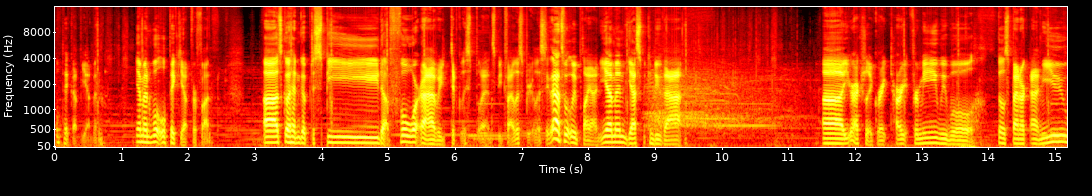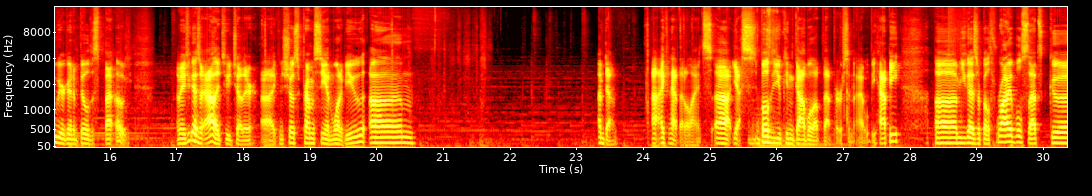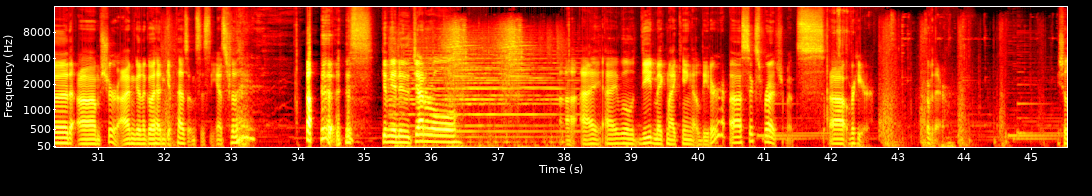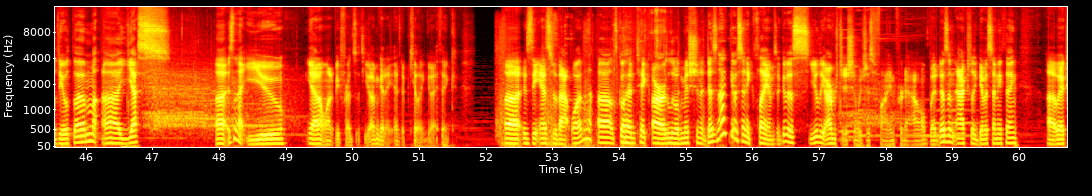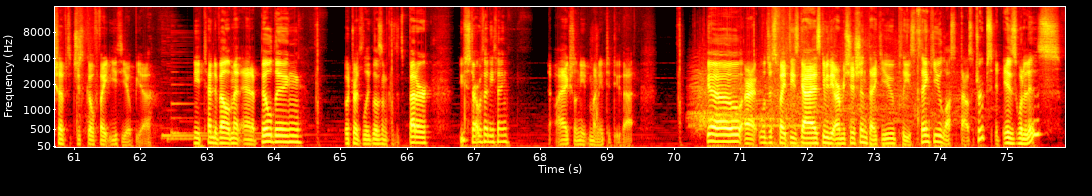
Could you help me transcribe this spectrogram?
we'll pick up Yemen. Yemen, we'll, we'll pick you up for fun. Uh, let's go ahead and go up to speed four. Uh, we typically play on speed five. Let's be realistic. That's what we play on. Yemen, yes, we can do that. Uh, you're actually a great target for me. We will build a spine on you. We are going to build a spine... Oh, I mean, if you guys are allied to each other, uh, I can show supremacy on one of you. Um, I'm down. Uh, I can have that alliance. Uh, yes, both of you can gobble up that person. I will be happy. Um, you guys are both rivals, so that's good. Um, sure, I'm going to go ahead and get peasants is the answer that. Give me a new general. Uh, I, I will indeed make my king a leader. Uh, six regiments. Uh, over here. Over there. You shall deal with them. Uh, yes. Uh, isn't that you? Yeah, I don't want to be friends with you. I'm gonna end up killing you, I think. Uh, is the answer to that one. Uh, let's go ahead and take our little mission. It does not give us any claims. It gives us yearly arms tradition, which is fine for now, but it doesn't actually give us anything. Uh, we actually have to just go fight Ethiopia. Need 10 development and a building. Go towards legalism because it's better. Do You start with anything? No, I actually need money to do that. Go. All right, we'll just fight these guys. Give me the army station. Thank you. Please. Thank you. Lost a thousand troops. It is what it is.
